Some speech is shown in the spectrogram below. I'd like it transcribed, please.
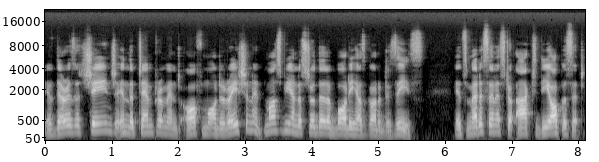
If there is a change in the temperament of moderation, it must be understood that the body has got a disease. Its medicine is to act the opposite.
